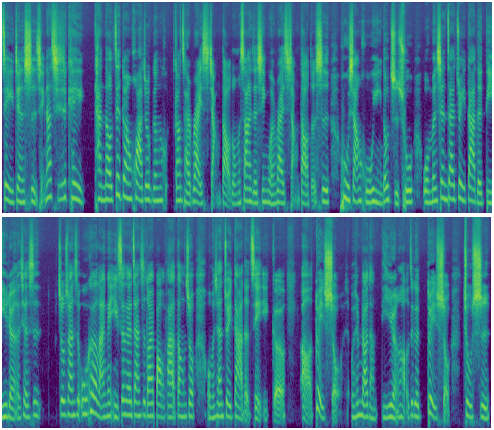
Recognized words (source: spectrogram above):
这一件事情。那其实可以看到这段话就跟刚才 Rice 讲到的，我们上一则新闻 Rice 讲到的是互相呼应，都指出我们现在最大的敌人，而且是。就算是乌克兰跟以色列战事都在爆发当中，我们现在最大的这一个呃对手，我先不要讲敌人哈，这个对手就是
